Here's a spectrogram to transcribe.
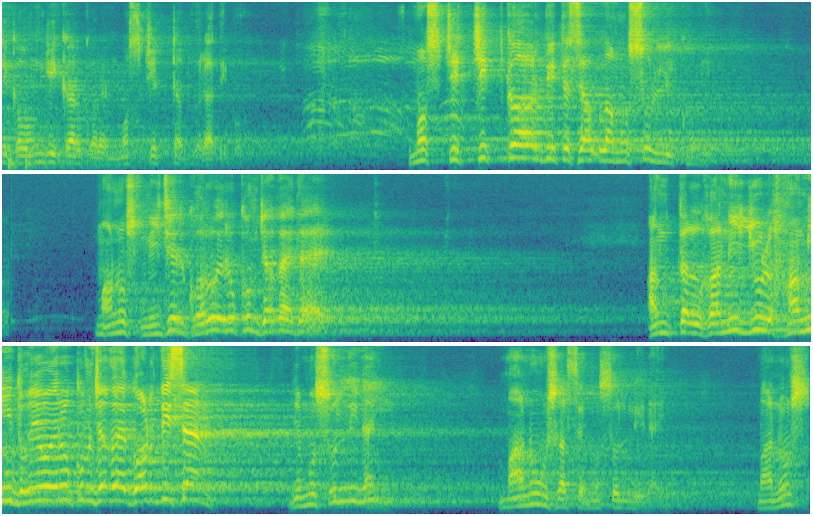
থেকে অঙ্গীকার করেন, মসজিদটা ধরা দিব। মসজিদ চিৎকার দিতেছে, আল্লাহ মুসল্লি করি মানুষ নিজের ঘরও এরকম জায়গায় দেয়। আন্তাল গানিজুল হামিদ হয়েও এরকম জায়গায় গড় দিছেন যে মুসল্লি নাই। মানুষ আছে, মুসল্লি নাই। মানুষ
